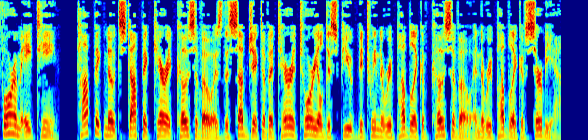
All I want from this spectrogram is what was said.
Forum 18. Topic notes topic Kosovo is the subject of a territorial dispute between the Republic of Kosovo and the Republic of Serbia.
